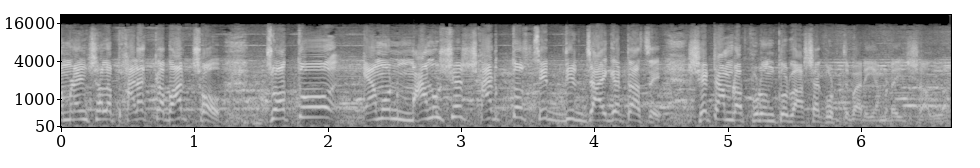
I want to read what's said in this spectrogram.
আমরা ইনশাল্লাহ ফারাক্কা বাদছ যত এমন মানুষের স্বার্থ সিদ্ধির জায়গাটা আছে, সেটা আমরা পূরণ করব, আশা করতে পারি আমরা ইনশাল্লাহ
